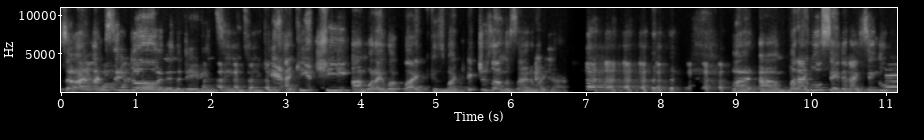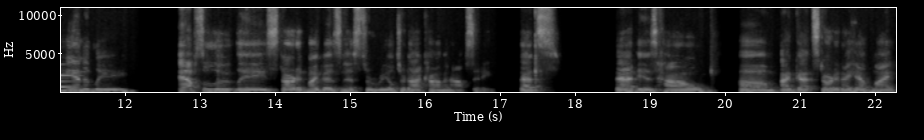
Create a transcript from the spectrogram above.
so I'm, I'm, single and in the dating scene. So you can't, I can't cheat on what I look like because my picture's on the side of my car. but um, but I will say that I single-handedly, absolutely started my business through Realtor.com in Op City. That's that is how um, I've got started. I have my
